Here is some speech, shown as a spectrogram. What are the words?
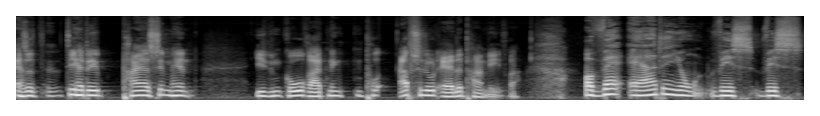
altså det her, det peger simpelthen i den gode retning på absolut alle parametre. Og hvad er det, Jon, hvis, hvis,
